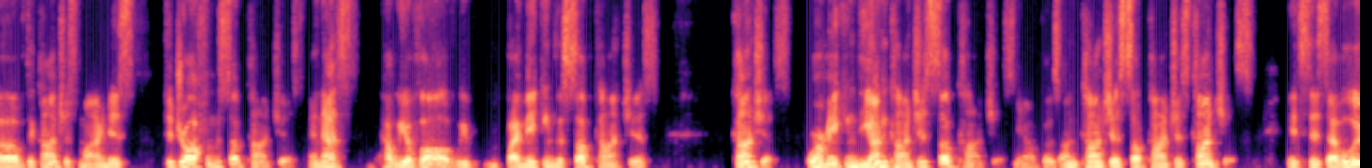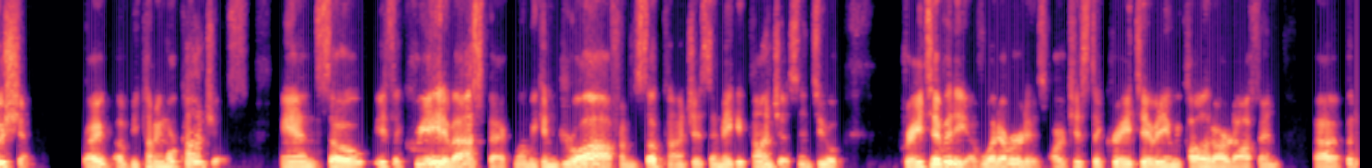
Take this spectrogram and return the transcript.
of the conscious mind is to draw from the subconscious, and that's how we evolve. We by making the subconscious conscious or making the unconscious subconscious. You know, it goes unconscious, subconscious, conscious. It's this evolution, right, of becoming more conscious. And so it's a creative aspect when we can draw from the subconscious and make it conscious into creativity of whatever it is artistic creativity. We call it art often, uh, but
